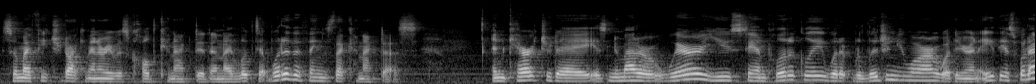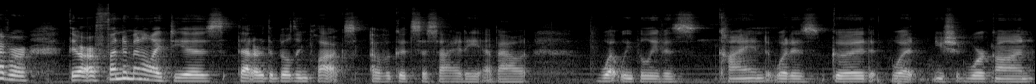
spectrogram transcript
So my feature documentary was called Connected, and I looked at what are the things that connect us. And Character Day is no matter where you stand politically, what religion you are, whether you're an atheist, whatever, there are fundamental ideas that are the building blocks of a good society about what we believe is kind, what is good, what you should work on,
